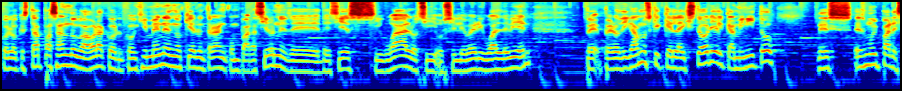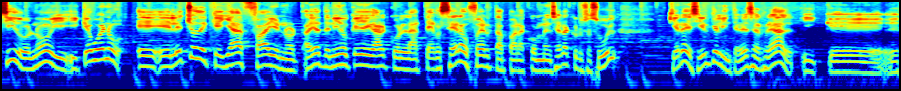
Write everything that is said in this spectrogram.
lo que está pasando ahora con, con Jiménez. No quiero entrar en comparaciones de, si es igual o si, o si le ver igual de bien pero digamos que, que la historia, el caminito es, es muy parecido, ¿no? Y, qué bueno, eh, el hecho de que ya Feyenoord haya tenido que llegar con la tercera oferta para convencer a Cruz Azul, quiere decir que el interés es real y que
